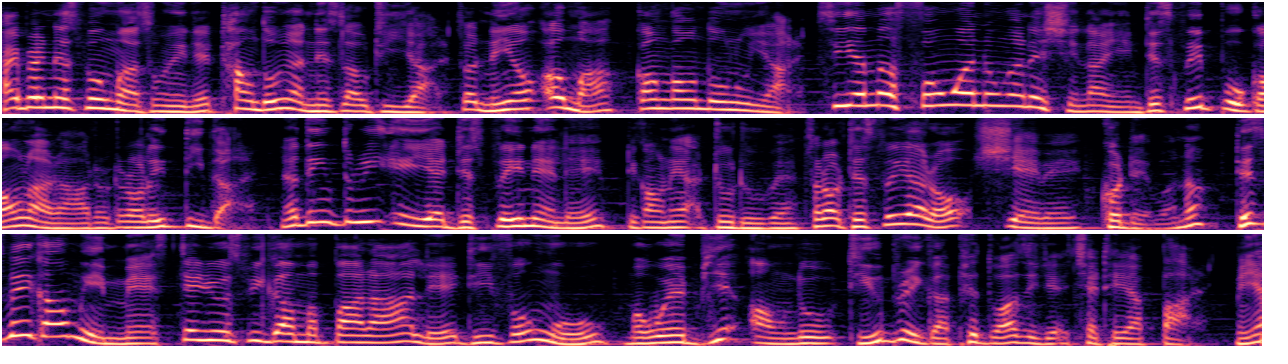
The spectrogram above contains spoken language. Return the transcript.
high brightness mode မှာဆိုရင်လည်း1300 nits လောက်ထိရတယ်ဆိုတော့နေအောင်အောက်မှာကောင်းကောင်းသုံးလို့ရတယ် CMF phone 1တုန်းကနဲ့ရှင်လိုက်ရင် display ပိုကောင်းလာတာတော့တော်တော်လေးသိတာတယ် Nothing 3A ရဲ့ display နဲ့လည်းဒီကောင်တွေကအတူတူပဲဆိုတော့ display ကတော့ share ပဲ good တယ်ပေါ့နော် display ကောင်းပေမဲ့ stereo speaker မပါတာကလည်းဒီဖုန်းကိုမဝယ်ဖြစ်အောင်လို့ deal breaker ဖြစ်သွားစေတဲ့အချက်ထဲကပါတယ်မရ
